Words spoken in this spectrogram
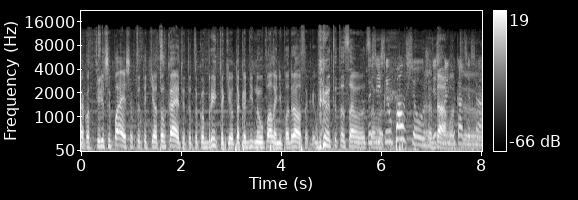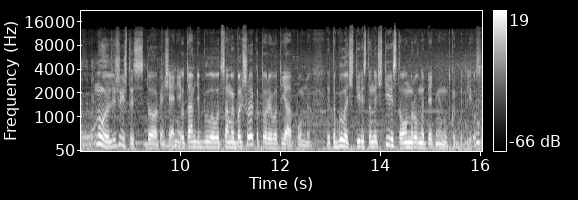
так вот пересыпаешься, кто-то тебя толкает, и ты только брык, так и вот так обидно упал и не подрался, как бы вот это самое вот То есть, самое- если упал, все уже, Да, дисквалификация вот, э, сразу, да? Ну, лежишь, то есть до окончания. Там, где было вот самый большой, который вот я помню, это было 400 на 400, он ровно 5 минут как бы длился.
